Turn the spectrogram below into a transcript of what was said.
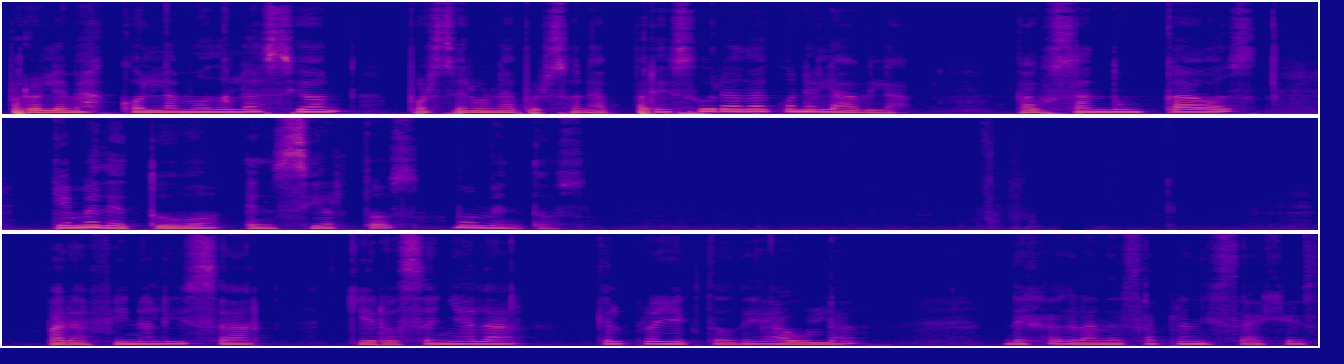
problemas con la modulación por ser una persona apresurada con el habla, causando un caos que me detuvo en ciertos momentos. Para finalizar, quiero señalar que el proyecto de aula deja grandes aprendizajes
